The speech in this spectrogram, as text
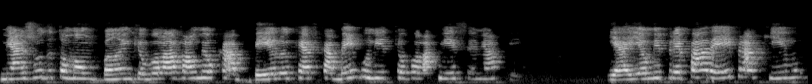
me ajuda a tomar um banho, que eu vou lavar o meu cabelo, eu quero ficar bem bonito, que eu vou lá conhecer minha filha. E aí, eu me preparei para aquilo,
